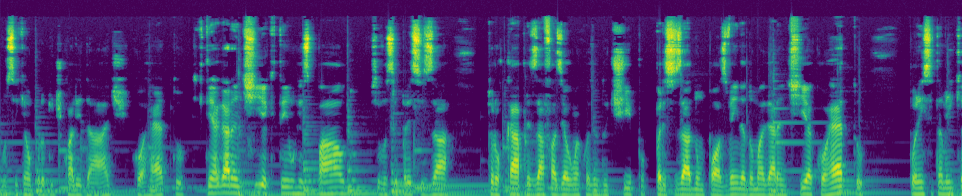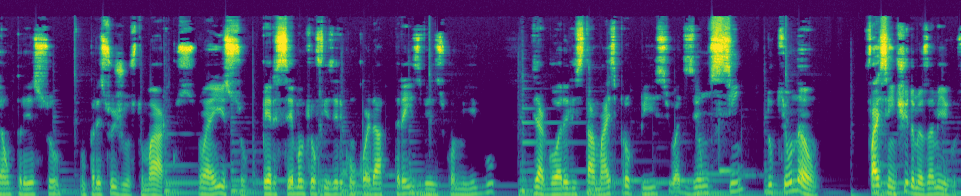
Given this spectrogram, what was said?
você quer um produto de qualidade, correto? Que tenha garantia, que tenha um respaldo. Se você precisar trocar, precisar fazer alguma coisa do tipo, precisar de um pós-venda, de uma garantia, correto? Porém, você também quer um preço, um preço justo, Marcos. Não é isso? Percebam que eu fiz ele concordar três vezes comigo e agora ele está mais propício a dizer um sim do que um não. Faz sentido, meus amigos?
